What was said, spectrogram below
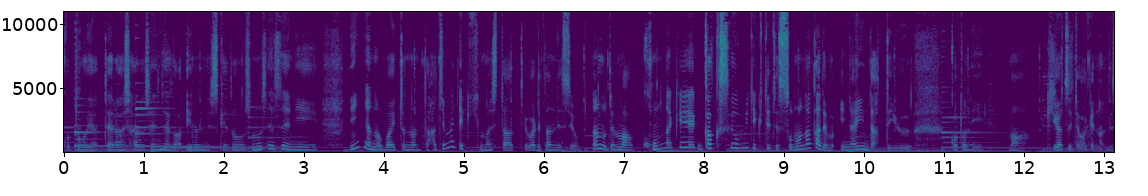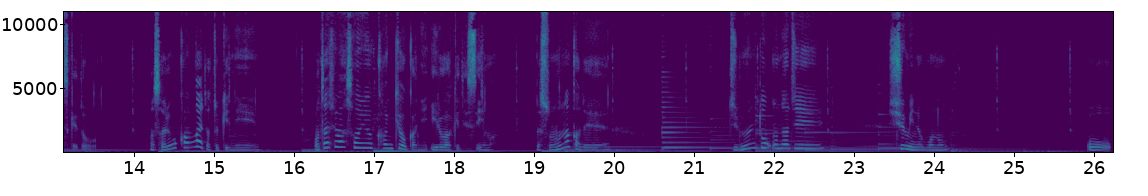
ことをやってらっしゃる先生がいるんですけどその先生に「忍者のバイトなんて初めて聞きました」って言われたんですよ。なのでまあこんだけ学生を見てきててその中でもいないんだっていうことにまあ気がついたわけなんですけど、まあ、それを考えた時に私はそういう環境下にいるわけです今その中で自分と同じ趣味のものを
